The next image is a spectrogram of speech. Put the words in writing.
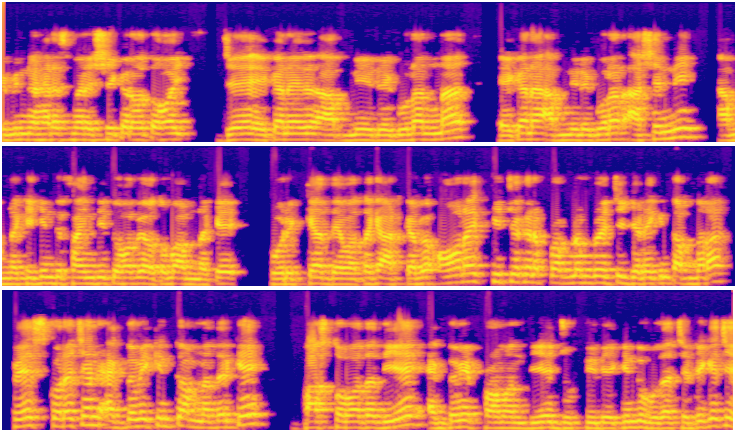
বিভিন্ন হ্যারাসমেন্টের শিকার হতে হয় যে এখানে আপনি রেগুলার না, এখানে আপনি রেগুলার আসেননি, আপনাকে কিন্তু ফাইন দিতে হবে অথবা আপনাকে পরীক্ষা দেওয়া থেকে আটকাবে। অনেক কিছু এখানে প্রবলেম রয়েছে যেটা কিন্তু আপনারা ফেস করেছেন, একদমই কিন্তু আপনাদেরকে বাস্তবতা দিয়ে, একদমই প্রমাণ দিয়ে, যুক্তি দিয়ে কিন্তু বোঝাচ্ছে, ঠিক আছে?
